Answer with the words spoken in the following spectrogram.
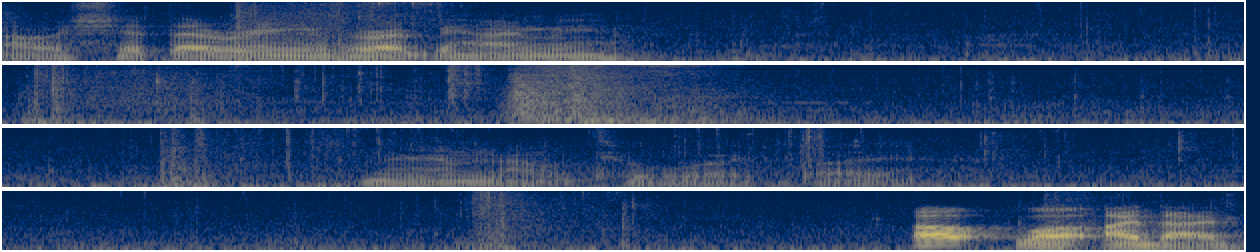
Oh shit, that ring is right behind me. Man, I'm not too worried about it. Oh, well, I died.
